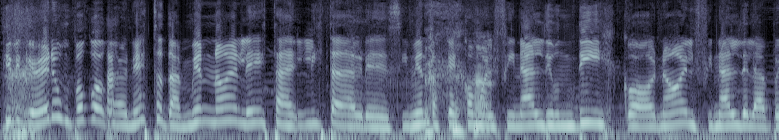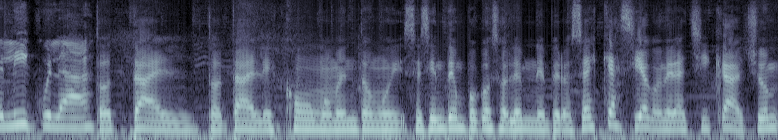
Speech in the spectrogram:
Tiene que ver un poco con esto también, ¿no? Esta lista de agradecimientos que es como el final de un disco, ¿no? El final de la película. Total, total, es como un momento muy, se siente un poco solemne, pero ¿sabes qué hacía cuando era chica? Yo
